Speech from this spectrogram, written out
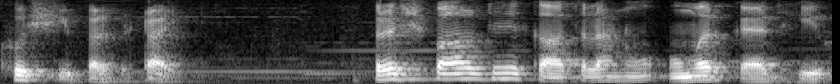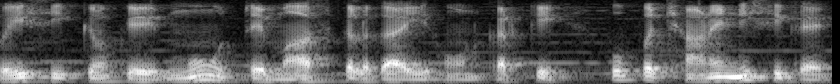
ਖੁਸ਼ੀ ਪ੍ਰਗਟਾਈ। ਰਸ਼ਪਾਲ ਦੇ ਕਾਤਲਾਂ ਨੂੰ ਉਮਰ ਕੈਦ ਹੀ ਹੋਈ ਸੀ ਕਿਉਂਕਿ ਮੂੰਹ ਉੱਤੇ ਮਾਸਕ ਲਗਾਈ ਹੋਣ ਕਰਕੇ ਉਹ ਪਛਾਣੇ ਨਹੀਂ ਸੀ ਗਏ।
